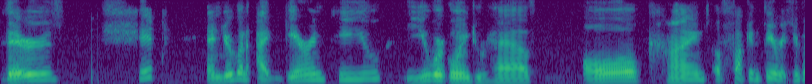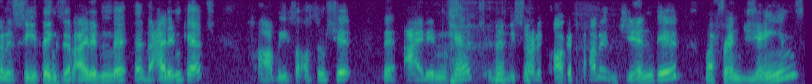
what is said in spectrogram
There's shit, and you're gonna. I guarantee you, you are going to have all kinds of fucking theories. You're gonna see things that I didn't that I didn't catch. Hobby saw some shit that I didn't catch, and then we started talking about it. Jen did. My friend James.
